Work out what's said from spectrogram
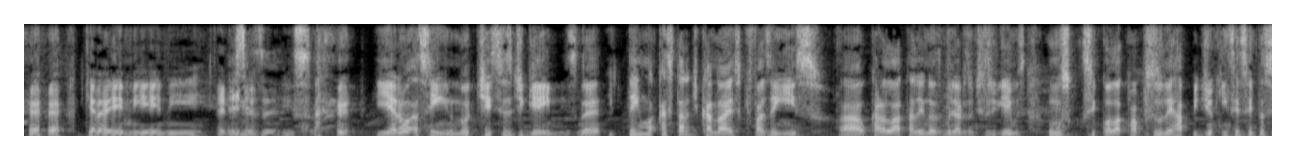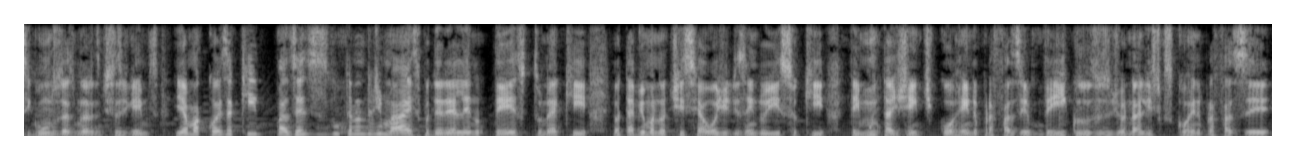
que era MN. NZ. Isso. e eram, assim, notícias de games, né? E tem uma castada de canais que fazem isso. Ah, o cara lá tá lendo as melhores notícias de games. Uns se colocam, ah, preciso ler rapidinho aqui em 60 segundos das melhores notícias de games. E é uma coisa que, às vezes, não tem nada demais. Você poderia ler no texto, né? Que eu até vi uma notícia hoje dizendo isso, que tem muita gente correndo pra fazer, veículos jornalísticos correndo pra fazer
